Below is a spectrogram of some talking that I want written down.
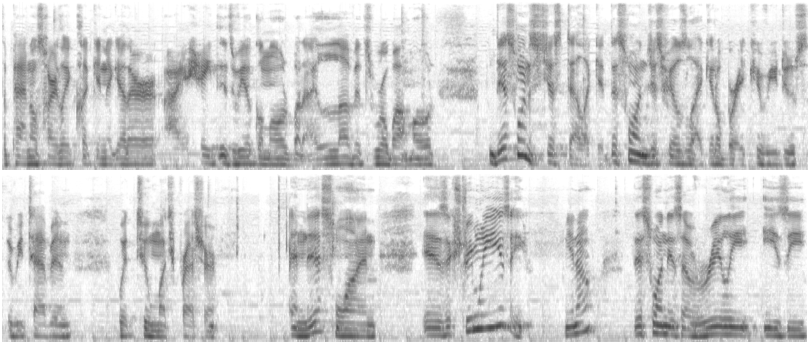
the panels hardly clicking together i hate its vehicle mode but i love its robot mode this one's just delicate. This one just feels like it'll break if you do if you tap in with too much pressure. And this one is extremely easy. You know, this one is a really easy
